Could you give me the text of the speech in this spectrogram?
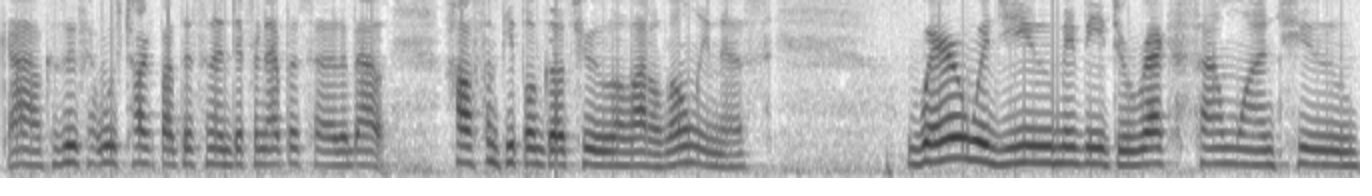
Because we've we've talked about this in a different episode about how some people go through a lot of loneliness. Where would you maybe direct someone to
